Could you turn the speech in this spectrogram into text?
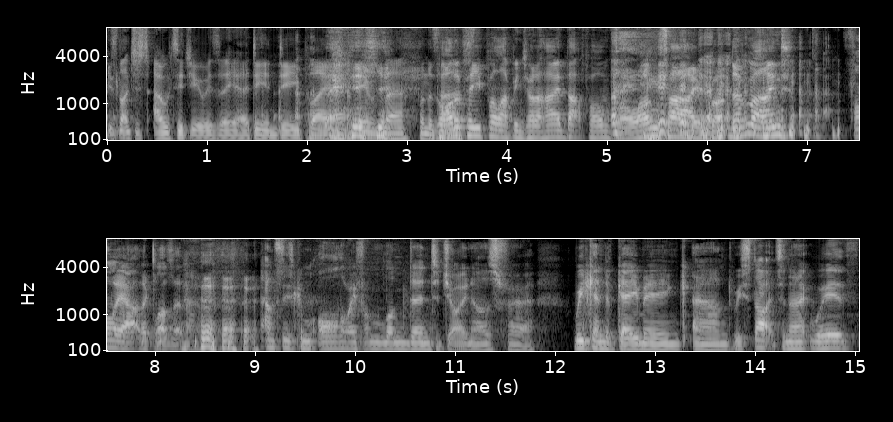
He's not just outed you as a uh, D&D player in, uh, from the There's a lot of past. people have been trying to hide that form for a long time, but never mind. fully out of the closet now. Anthony's come all the way from London to join us for a weekend of gaming, and we started tonight with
